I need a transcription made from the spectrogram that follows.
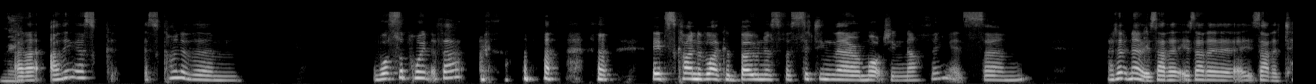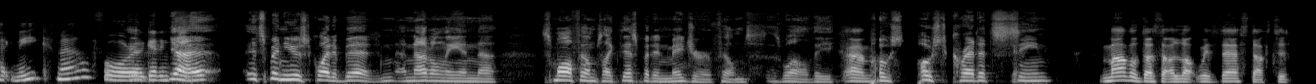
And I, I think that's it's kind of um, what's the point of that? It's kind of like a bonus for sitting there and watching nothing. It's um, I don't know. Is that a is that a is that a technique now for uh, getting yeah, closer? it- it's been used quite a bit, and and not only in uh, small films like this, but in major films as well. The Um, post post credits scene. Marvel does that a lot with their stuff to, to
